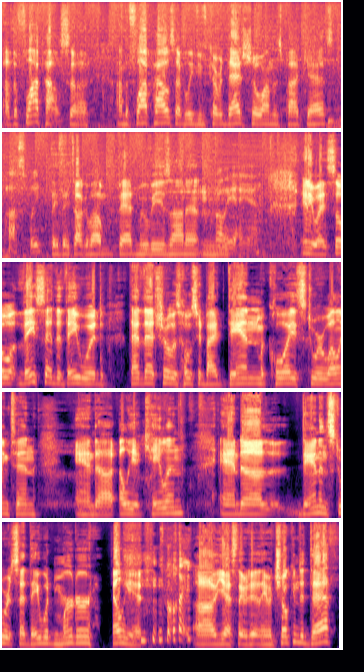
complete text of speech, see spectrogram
uh, the Flophouse. Uh, on the Flophouse, I believe you've covered that show on this podcast. Possibly. They, they talk about bad movies on it. And Oh yeah, yeah. Anyway, so they said that they would that that show is hosted by Dan McCoy, Stuart Wellington, and uh, Elliott Kalan. And uh, Dan and Stuart said they would murder Elliott. What? Uh, yes, they would. They would choke him to death,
